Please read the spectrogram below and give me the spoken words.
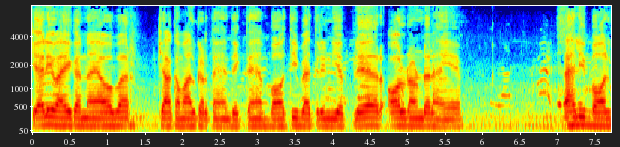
कैली भाई का नया ओवर क्या कमाल करते हैं, देखते हैं, बहुत ही बेहतरीन ये प्लेयर ऑलराउंडर हैं ये। पहली बॉल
